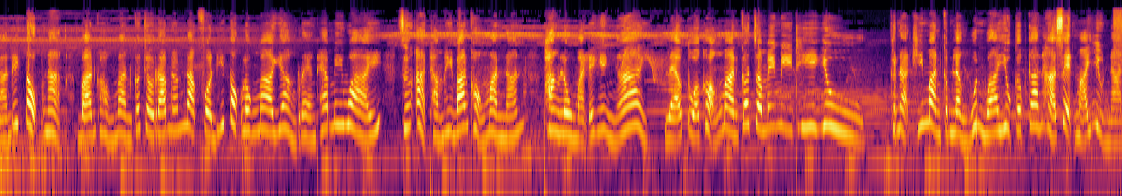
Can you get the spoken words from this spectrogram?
นั้นได้ตกหนัก บ้านของมันก็จะรับน้ำหนักฝนที่ตกลงมาอย่างแรงแทบไม่ไหว ซึ่งอาจทำให้บ้านของมันนั้นพังลงมาได้ง่ายๆ แล้วตัวของมันก็จะไม่มีที่อยู่ ขณะที่มันกำลังวุ่นวายอยู่กับการหาเศษไม้อยู่นั้น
